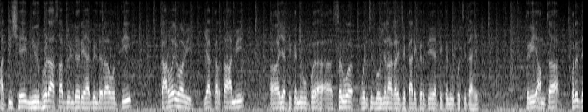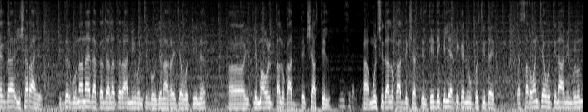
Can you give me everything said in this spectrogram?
अतिशय निर्भड असा बिल्डर ह्या बिल्डरावरती कारवाई व्हावी याकरता आम्ही या ठिकाणी उप सर्व वंचित बहुजन आघाडीचे कार्यकर्ते या ठिकाणी उपस्थित आहेत तरी आमचा परत एकदा इशारा आहे की जर गुन्हा नाही दाखल झाला तर आम्ही वंचित बहुजन आघाडीच्या वतीनं इथले मावळ तालुका अध्यक्ष असतील मुळशी तालुका अध्यक्ष असतील ते देखील या ठिकाणी उपस्थित आहेत. या सर्वांच्या वतीनं आम्ही मिळून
